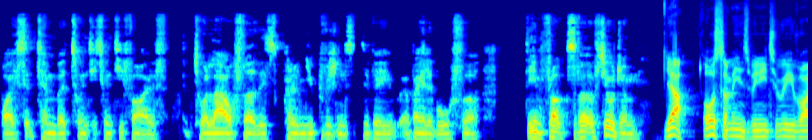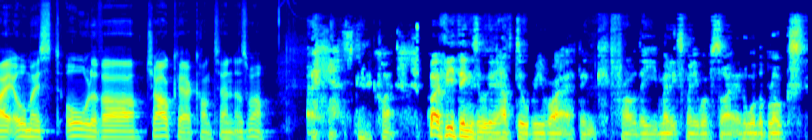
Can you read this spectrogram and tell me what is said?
by September 2025 to allow for these kind of new provisions to be available for the influx of, of children. Yeah, also means we need to rewrite almost all of our childcare content as well. yeah, it's going to be quite quite a few things that we're going to have to rewrite. I think throughout the Medics Money website and all the blogs.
